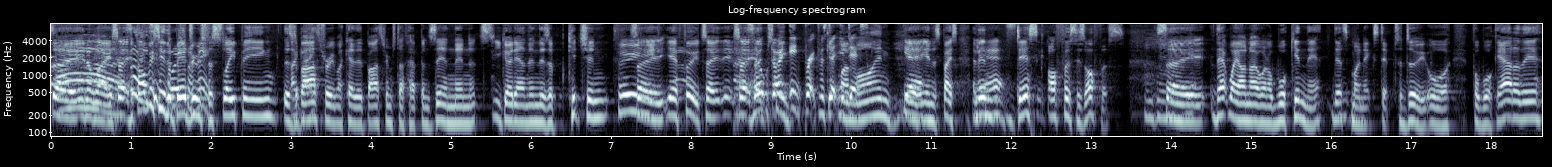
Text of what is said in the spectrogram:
So in a way, so, So obviously the important for bedroom's for sleeping. There's a bathroom. Okay, the bathroom stuff happens then. Then it's you go down. Then there's a kitchen. Food. So yeah, food. So it, so it So helps don't me eat breakfast get at your my desk. mind yeah. Yeah. in the space, and then Yes. Mm-hmm. desk office is office. So that way I know when I walk in there, that's my next step to do. Or if I walk out of there,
